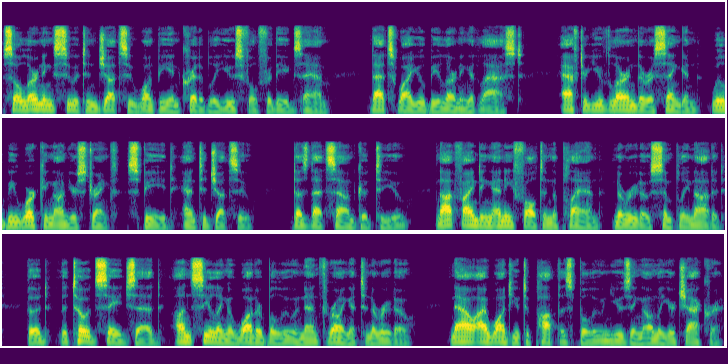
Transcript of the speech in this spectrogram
so learning Suiton Jutsu won't be incredibly useful for the exam. That's why you'll be learning it last. After you've learned the Rasengan, we'll be working on your strength, speed, and Taijutsu. Does that sound good to you? Not finding any fault in the plan, Naruto simply nodded. Good, the toad sage said, unsealing a water balloon and throwing it to Naruto. Now I want you to pop this balloon using only your chakra.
